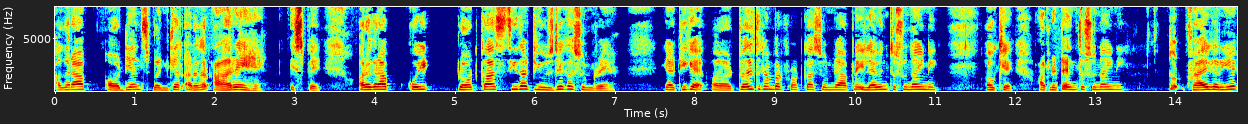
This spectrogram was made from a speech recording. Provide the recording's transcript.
अगर आप ऑडियंस बनकर अगर आ रहे हैं इस पर और अगर आप कोई ब्रॉडकास्ट सीधा ट्यूसडे का सुन रहे हैं। या ठीक है ट्वेल्थ नंबर ब्रॉडकास्ट सुन रहे हैं। आपने इलेवेंथ तो सुना ही नहीं। ओके okay, आपने टेंथ तो सुना ही नहीं। तो ट्राई करिए।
